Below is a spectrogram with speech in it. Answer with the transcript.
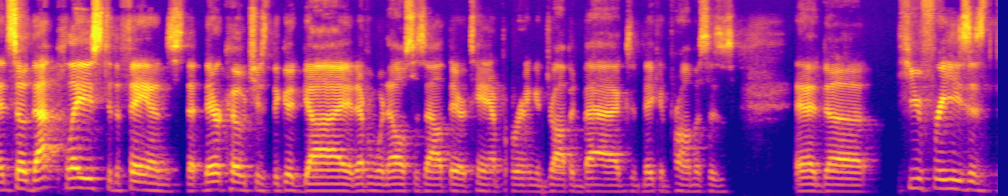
And so that plays to the fans that their coach is the good guy and everyone else is out there tampering and dropping bags and making promises and uh, Hugh Freeze is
